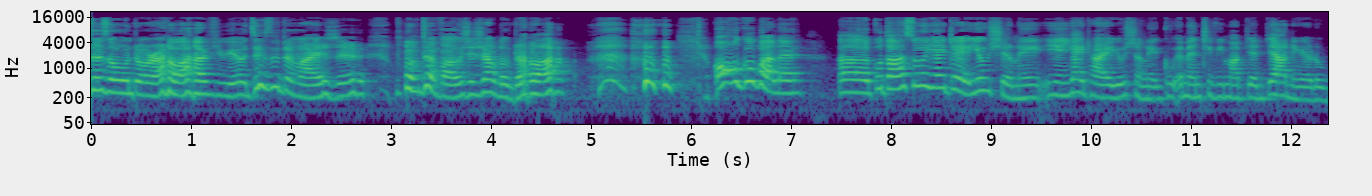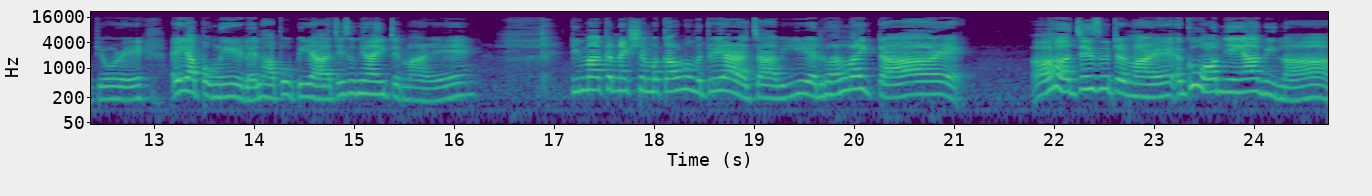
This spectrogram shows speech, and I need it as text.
ဆွေးဆုံးတော်တာပါဖြူရေကျေးဇူးတင်ပါတယ်ရှင်မဟုတ်တော့ပါဘူးရှေ့လျှောက်လို့တာပါအော်အခုပါလဲအဲကိုသားဆိုးရိုက်တဲ့ရုပ်ရှင်လေးအရင်ရိုက်ထားတဲ့ရုပ်ရှင်လေးအခု MNTV မှာပြန်ပြနေရလို့ပြောတယ်အဲ့ရပုံလေးတွေလည်းလာပို့ပေးတာကျေးဇူးအများကြီးတင်ပါတယ် ဒီမှာ connection မကောင်းလို့မတွေ့ရတာကြာပြီတဲ့လွမ်းလိုက်တာတဲ့အော်ကျေးဇူးတင်ပါတယ်အခုရောမြင်ရပြီလား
